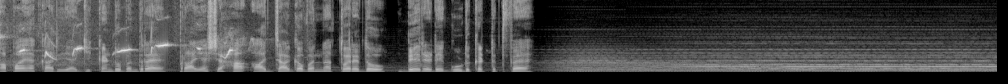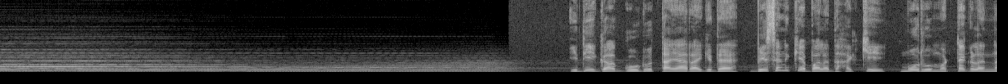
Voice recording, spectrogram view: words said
ಅಪಾಯಕಾರಿಯಾಗಿ ಕಂಡುಬಂದ್ರೆ ಪ್ರಾಯಶಃ ಆ ಜಾಗವನ್ನ ತೊರೆದು ಬೇರೆಡೆ ಗೂಡು ಕಟ್ಟುತ್ತವೆ ಇದೀಗ ಗೂಡು ತಯಾರಾಗಿದೆ. ಬೀಸಣಿಕೆ ಬಾಲದ ಹಕ್ಕಿ ಮೂರು ಮೊಟ್ಟೆಗಳನ್ನ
